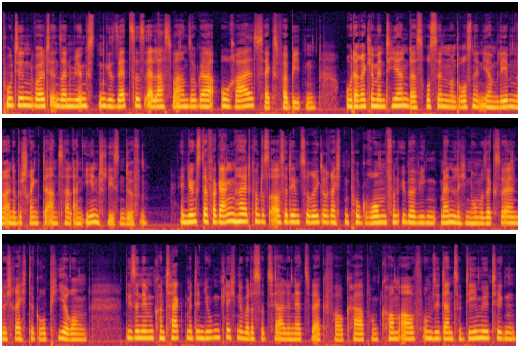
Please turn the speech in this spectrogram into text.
Putin wollte in seinem jüngsten Gesetzeserlasswahn sogar Oralsex verbieten oder reglementieren, dass Russinnen und Russen in ihrem Leben nur eine beschränkte Anzahl an Ehen schließen dürfen. In jüngster Vergangenheit kommt es außerdem zu regelrechten Pogromen von überwiegend männlichen Homosexuellen durch rechte Gruppierungen. Diese nehmen Kontakt mit den Jugendlichen über das soziale Netzwerk vk.com auf, um sie dann zu demütigen,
